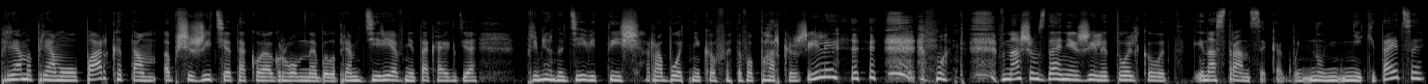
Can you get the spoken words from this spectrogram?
Прямо-прямо у парка там общежитие такое огромное было, прям деревня такая, где примерно 9 тысяч работников этого парка жили. вот. В нашем здании жили только вот иностранцы, как бы, ну, не китайцы.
